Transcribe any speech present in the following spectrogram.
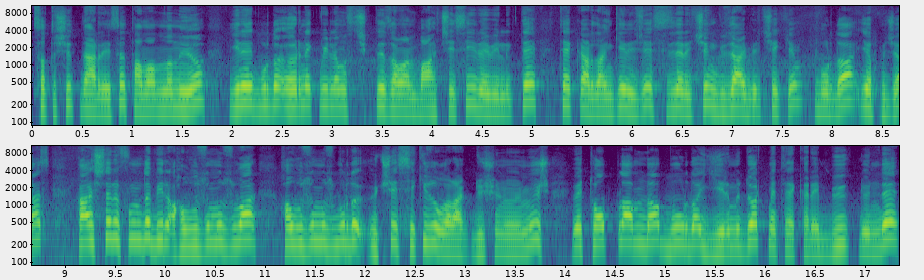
satışı neredeyse tamamlanıyor. Yine burada örnek villamız çıktığı zaman bahçesiyle birlikte tekrardan geleceğiz. Sizler için güzel bir çekim burada yapacağız. Karşı tarafımda bir havuzumuz var. Havuzumuz burada 3'e 8 olarak düşünülmüş ve toplamda burada 24 metrekare büyüklüğünde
